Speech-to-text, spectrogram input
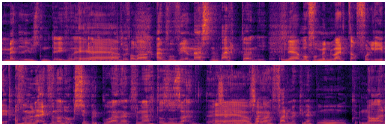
middeleeuws een duivel in beeld gebracht wordt. voilà. En voor veel mensen werkt dat niet. Nee, maar voor mij werkt dat volledig. Of, ik vind dat ook super cool. En ik vind echt zo zo een, zo een, zo voilà. een ferme knipoog naar.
